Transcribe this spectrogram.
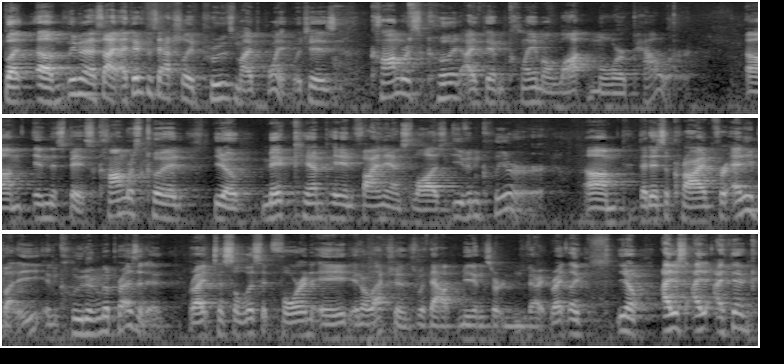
But um, leaving that aside, I think this actually proves my point, which is Congress could, I think, claim a lot more power um, in this space. Congress could, you know, make campaign finance laws even clearer. Um, that it's a crime for anybody, including the president, right, to solicit foreign aid in elections without meeting certain right. Like, you know, I just I, I think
